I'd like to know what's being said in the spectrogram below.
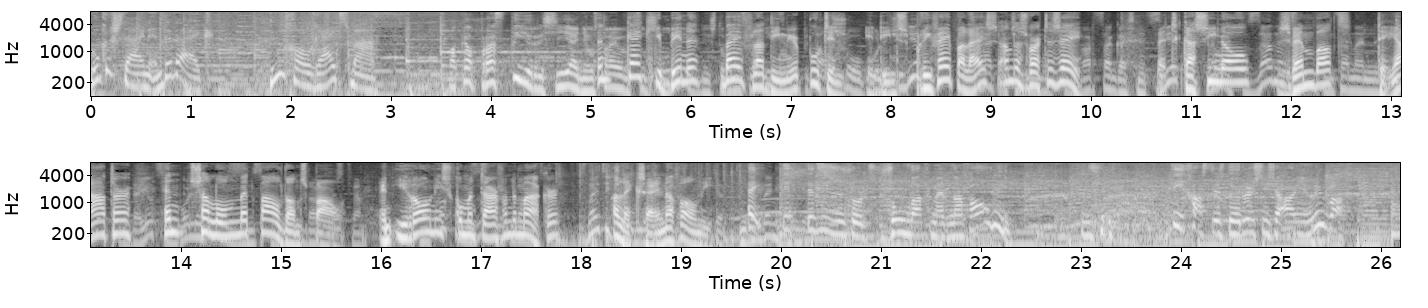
Boekenstein en de Wijk. Hugo Rijksma. Een kijkje binnen bij Vladimir Poetin in diens privépaleis aan de Zwarte Zee. Met casino, zwembad, theater en salon met paaldanspaal. En ironisch commentaar van de maker, Alexei Navalny. hey, dit, dit is een soort zondag met Navalny. Die gast is de Russische Arjen Lubach.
